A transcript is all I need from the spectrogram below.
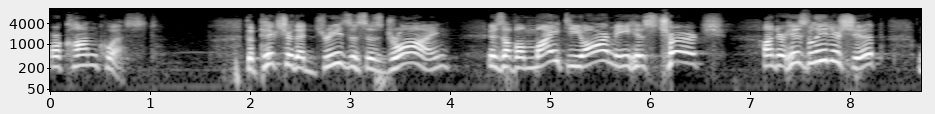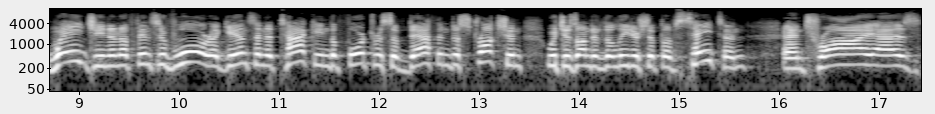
or conquest. The picture that Jesus is drawing is of a mighty army, his church, under his leadership, waging an offensive war against and attacking the fortress of death and destruction, which is under the leadership of Satan. And try as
